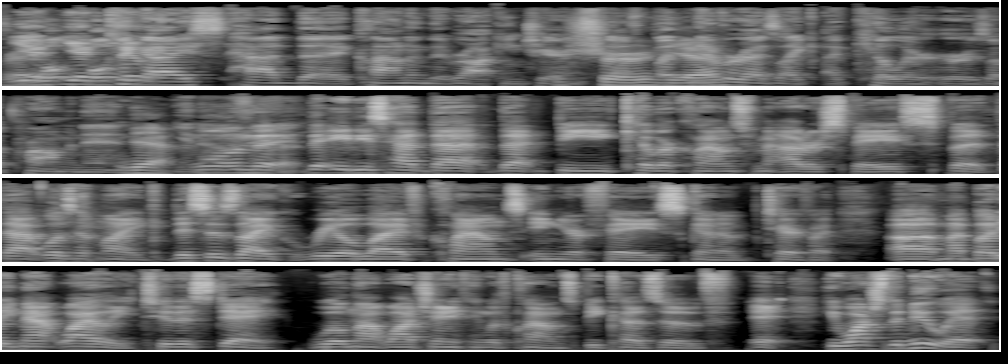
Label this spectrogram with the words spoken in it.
Right. Yeah, Pol- yeah, kill- Poltergeist had the clown in the rocking chair and Sure, stuff, but yeah. never as like a killer or as a prominent. Yeah. You know, well, in the, the 80s had that, that B killer clowns from outer space, but that wasn't like, this is like real life clowns in your face, gonna terrify. Uh, my buddy Matt Wiley, to this day, will not watch anything with clowns because of it. He watched the new It,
